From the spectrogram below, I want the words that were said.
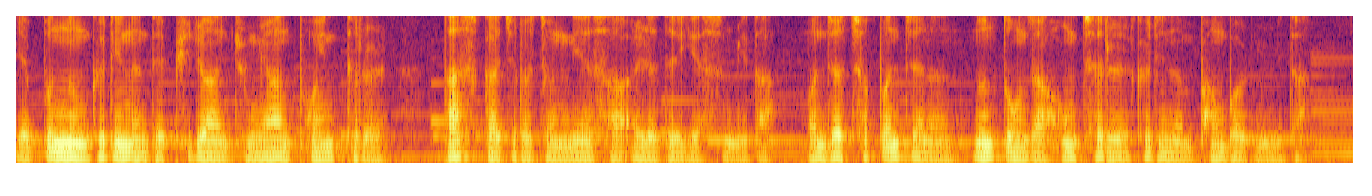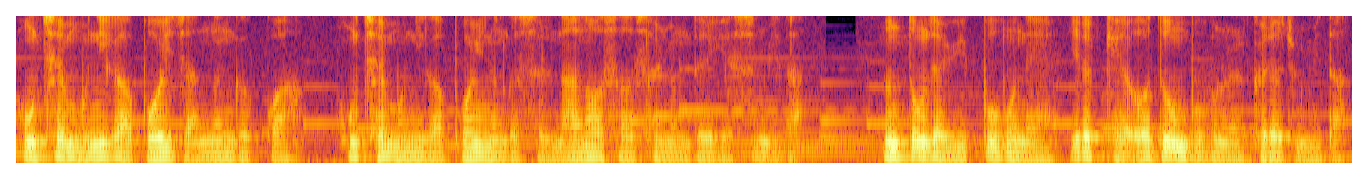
예쁜 눈 그리는 데 필요한 중요한 포인트를 다섯 가지로 정리해서 알려드리겠습니다. 먼저 첫 번째는 눈동자 홍채를 그리는 방법입니다. 홍채 무늬가 보이지 않는 것과 홍채 무늬가 보이는 것을 나눠서 설명드리겠습니다. 눈동자 윗부분에 이렇게 어두운 부분을 그려줍니다.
